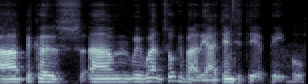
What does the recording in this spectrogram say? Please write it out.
uh, because um, we weren't talking about the identity of people.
